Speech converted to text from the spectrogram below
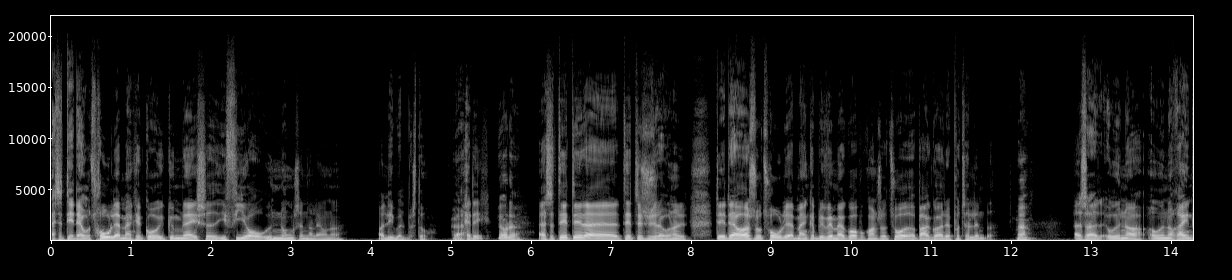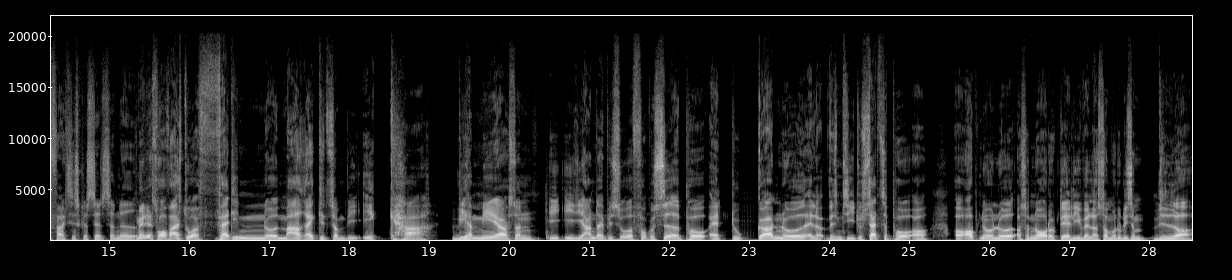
altså, det er da utroligt, at man kan gå i gymnasiet i fire år, uden nogensinde at lave noget, og alligevel bestå. Ja. Er det ikke? Jo, det er. Altså, det, det, der, det, det synes jeg da er underligt. Det er da også utroligt, at man kan blive ved med at gå på konservatoriet og bare gøre det på talentet. Ja. Altså, uden at, uden at rent faktisk at sætte sig ned. Men jeg tror faktisk, du har fat i noget meget rigtigt, som vi ikke har... Vi har mere sådan i, i de andre episoder fokuseret på, at du gør noget, eller hvis man siger, du satser på at, at opnå noget, og så når du det alligevel, og så må du ligesom videre.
